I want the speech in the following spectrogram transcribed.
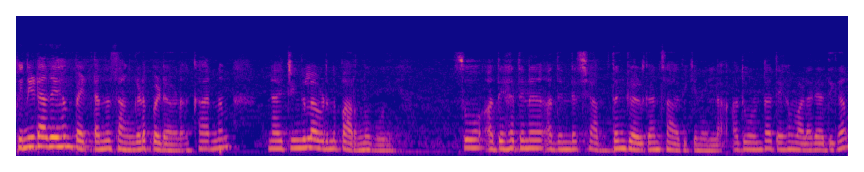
പിന്നീട് അദ്ദേഹം പെട്ടെന്ന് സങ്കടപ്പെടുകയാണ്. കാരണം നൈറ്റിംഗിൾ അവിടുന്ന് പറന്നുപോയി. സോ അദ്ദേഹത്തിന് അതിന്റെ ശബ്ദം കേൾക്കാൻ സാധിക്കുന്നില്ല. അതുകൊണ്ട് അദ്ദേഹം വളരെയധികം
